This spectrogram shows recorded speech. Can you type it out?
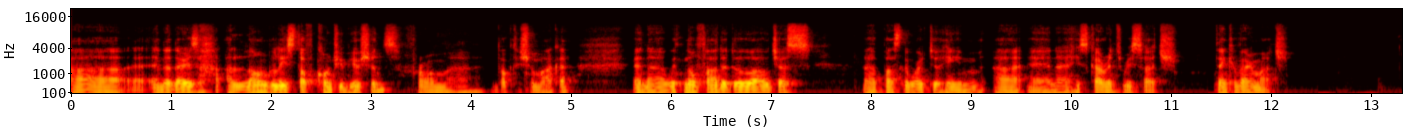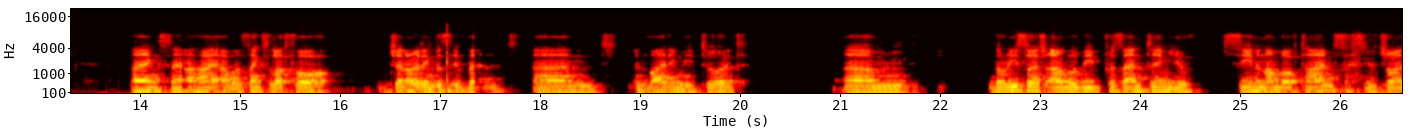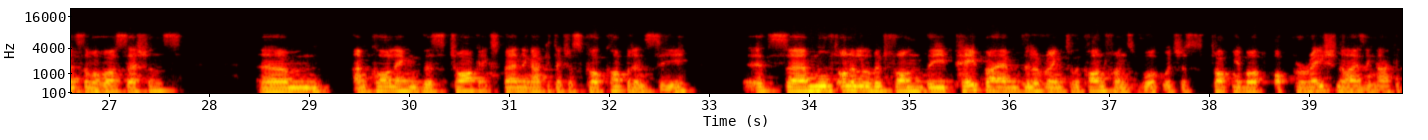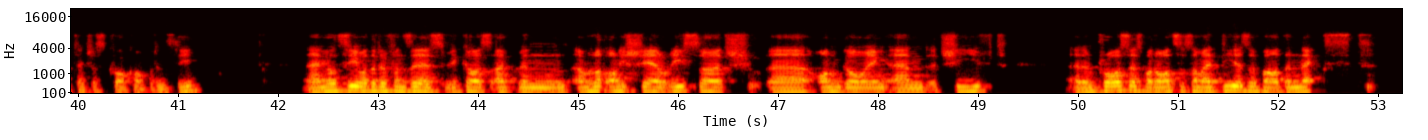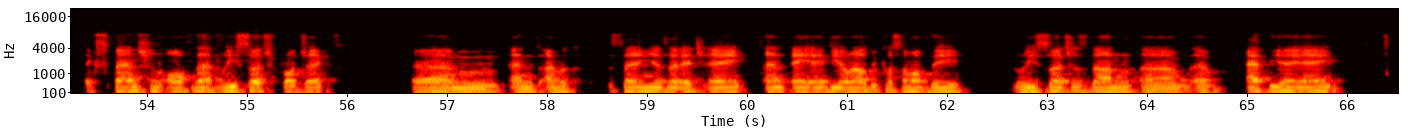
uh, and there is a long list of contributions from uh, Dr. Schumacher. And uh, with no further ado, I'll just uh, pass the word to him uh, and uh, his current research. Thank you very much. Thanks. hi, Abel. Thanks a lot for generating this event and inviting me to it. Um, the research I will be presenting, you've seen a number of times as you joined some of our sessions. Um, I'm calling this talk Expanding Architecture's Core Competency. It's uh, moved on a little bit from the paper I'm delivering to the conference book, which is talking about operationalizing architecture's core competency. And you'll see what the difference is because I've been, I will not only share research uh, ongoing and achieved and in process, but also some ideas about the next expansion of that research project. Um, and I'm saying here ZHA and AADRL because some of the research is done um, uh, at the AA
